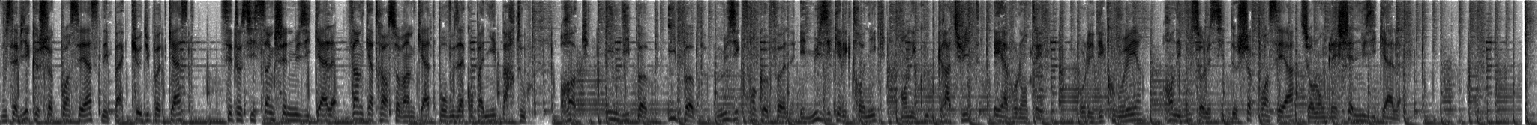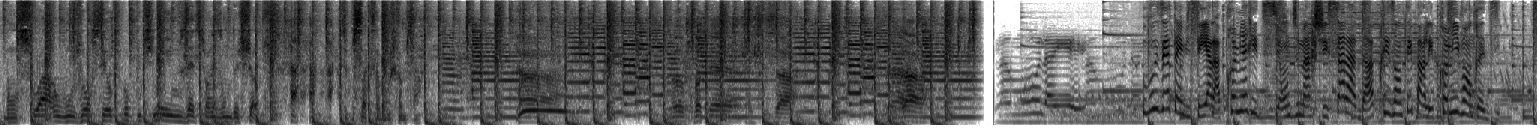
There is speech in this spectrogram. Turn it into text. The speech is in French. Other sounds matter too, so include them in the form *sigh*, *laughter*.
vous saviez que choc.ca ce n'est pas que du podcast C'est aussi 5 chaînes musicales 24 heures sur 24 pour vous accompagner partout. Rock, indie pop, hip-hop, musique francophone et musique électronique en écoute gratuite et à volonté. Pour les découvrir, rendez-vous sur le site de choc.ca sur l'onglet chaîne musicale. Bonsoir ou bonjour, c'est Oxpo Puccino et vous êtes sur les ondes de choc. *laughs* c'est pour ça que ça bouge comme ça. Vous êtes invité à la première édition du marché Salada présenté par les premiers vendredis.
